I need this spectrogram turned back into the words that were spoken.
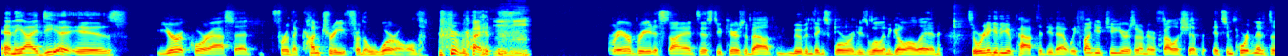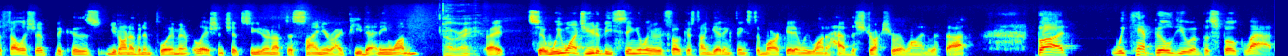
And the idea is you're a core asset for the country, for the world, right? Mm-hmm rare breed of scientist who cares about moving things forward, who's willing to go all in. So we're going to give you a path to do that. We fund you two years under a fellowship. It's important that it's a fellowship because you don't have an employment relationship, so you don't have to sign your IP to anyone. All right. Right. So we want you to be singularly focused on getting things to market, and we want to have the structure aligned with that. But we can't build you a bespoke lab,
